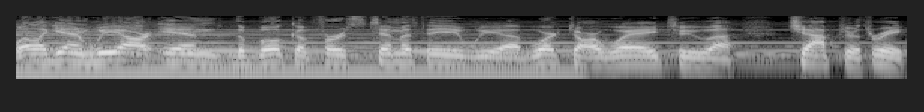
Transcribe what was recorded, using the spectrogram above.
Well, again, we are in the book of First Timothy. We have worked our way to uh, chapter 3.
